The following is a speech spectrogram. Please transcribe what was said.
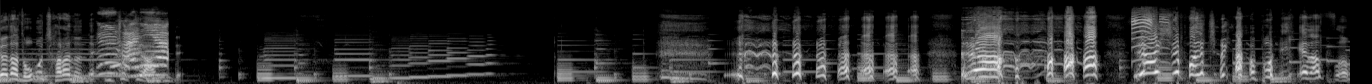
야 나 너무 잘하는데? 이쪽 길 아닌데 야! 야, 씨, 반짝이 안 보이게 해놨어.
